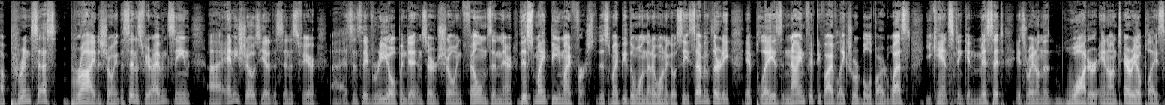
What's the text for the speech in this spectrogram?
A Princess Bride showing at the Cinesphere. I haven't seen uh, any shows yet at the Cinesphere uh, since they've reopened it and started showing films in there. This might be my first. This might be the one that I want to go see. 7:30 it plays 955 Lakeshore Boulevard West. You can't stink and miss it. It's right on the water in Ontario Place.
